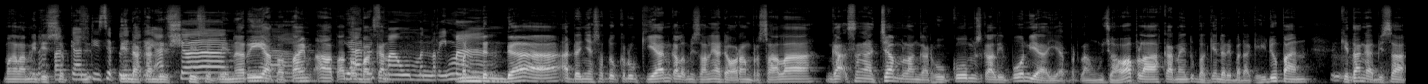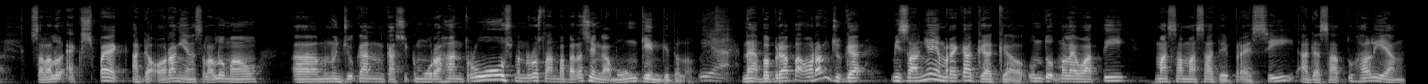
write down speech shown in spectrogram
mengalami disip- tindakan action, disciplinary ya. atau time out atau Ya harus bahkan mau menerima. mendenda adanya satu kerugian kalau misalnya ada orang bersalah nggak sengaja melanggar hukum sekalipun ya ya bertanggung jawab lah karena itu bagian daripada kehidupan kita nggak bisa selalu expect ada orang yang selalu mau uh, menunjukkan kasih kemurahan terus menerus tanpa batas ya nggak mungkin gitu loh Iya. Nah, beberapa orang juga misalnya yang mereka gagal untuk melewati masa-masa depresi, ada satu hal yang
